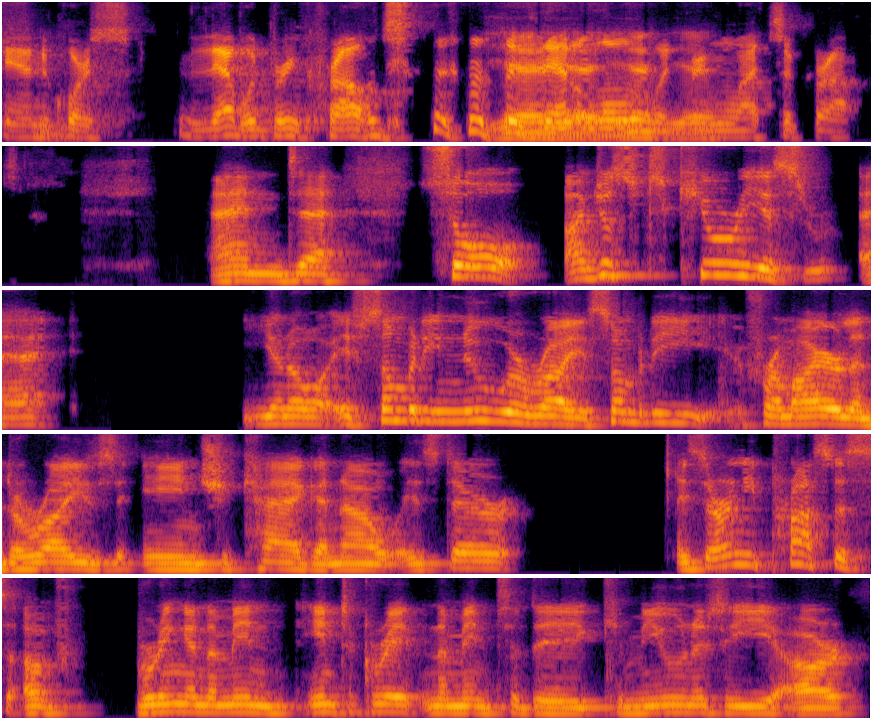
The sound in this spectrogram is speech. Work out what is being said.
And of course, that would bring crowds. Yeah, that yeah, alone yeah, would bring lots of crowds. And uh, so I'm just curious. Uh, you know, if somebody new arrives, somebody from Ireland arrives in Chicago now, is there is there any process of bringing them in, integrating them into the community, or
